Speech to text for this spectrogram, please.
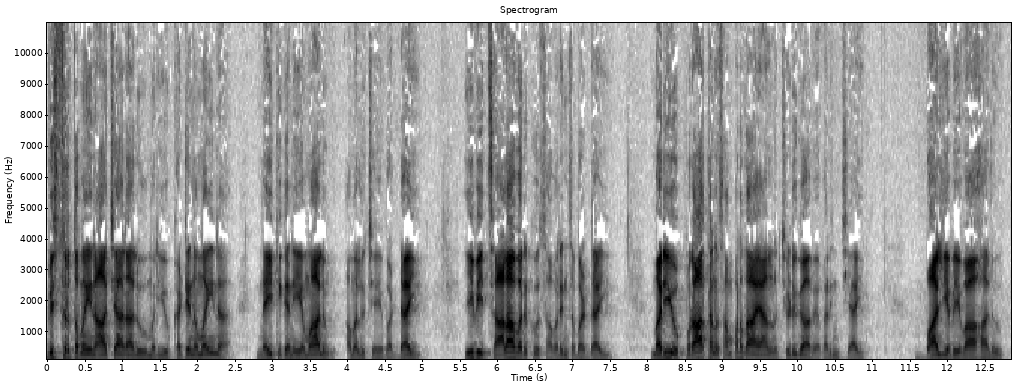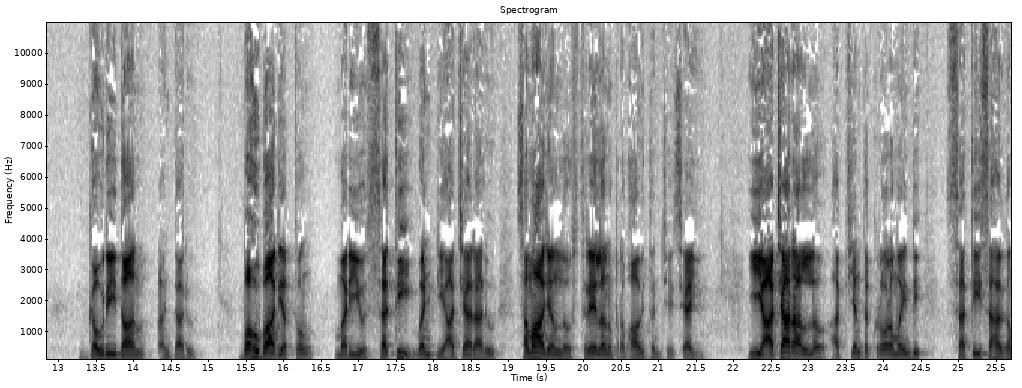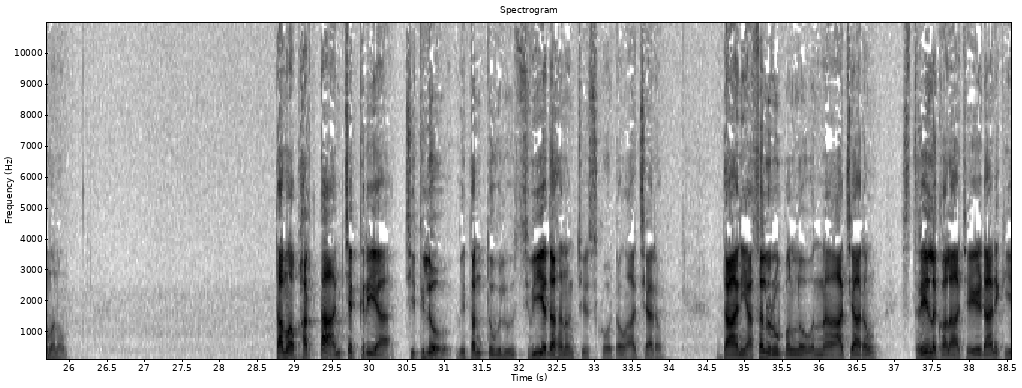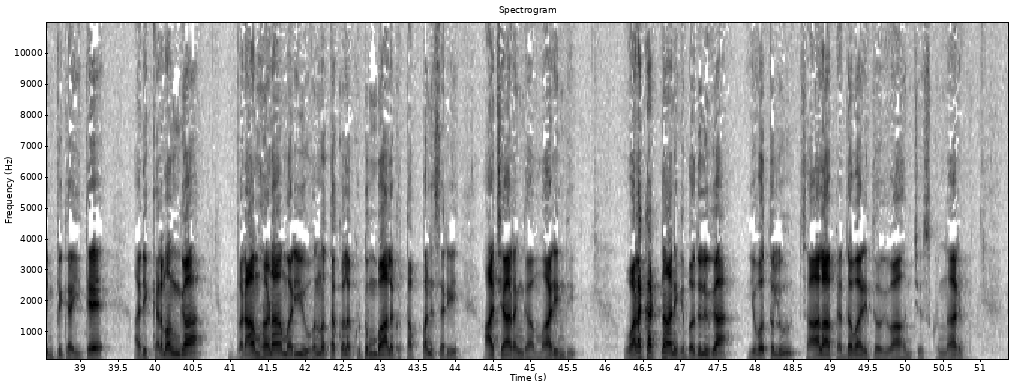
విస్తృతమైన ఆచారాలు మరియు కఠినమైన నైతిక నియమాలు అమలు చేయబడ్డాయి. ఇవి చాలా వరకు సవరించబడ్డాయి మరియు పురాతన సంప్రదాయాలను చెడుగా వివరించాయి. బాల్య వివాహాలు గౌరీదాన్ అంటారు. బహుభార్యత్వం మరియు సతీ వంటి ఆచారాలు సమాజంలో స్త్రీలను ప్రభావితం చేశాయి. ఈ ఆచారాల్లో అత్యంత క్రూరమైంది సతీ సహగమనం. తమ భర్త అంత్యక్రియ చితిలో వితంతువులు స్వీయ దహనం చేసుకోవటం ఆచారం. దాని అసలు రూపంలో ఉన్న ఆచారం స్త్రీలకు అలా చేయడానికి ఎంపిక అయితే అది క్రమంగా బ్రాహ్మణ మరియు ఉన్నత కుల కుటుంబాలకు తప్పనిసరి ఆచారంగా మారింది. వరకట్నానికి బదులుగా యువతులు చాలా పెద్దవారితో వివాహం చేసుకున్నారు.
